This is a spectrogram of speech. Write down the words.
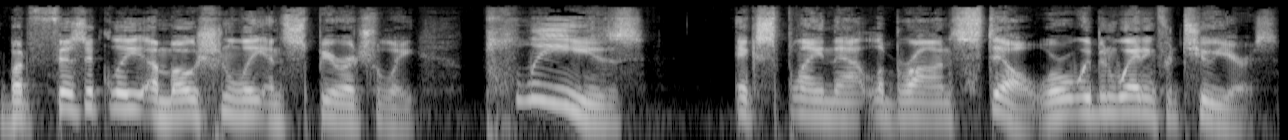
but physically, emotionally, and spiritually. Please explain that, LeBron. Still, we've been waiting for two years.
